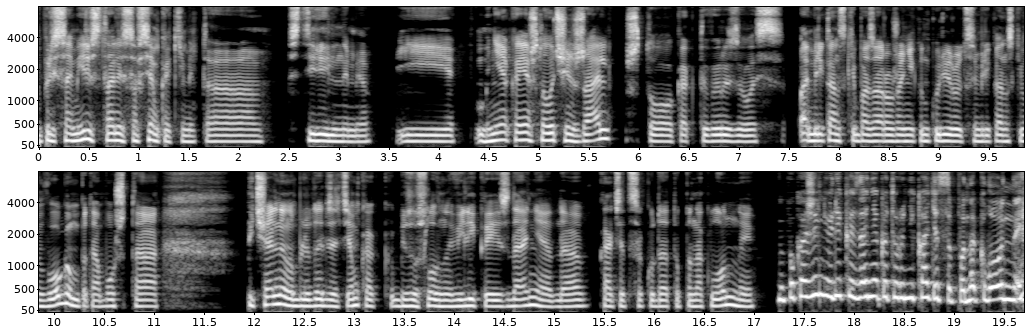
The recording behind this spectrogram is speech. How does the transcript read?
при Самире стали совсем какими-то стерильными. И мне, конечно, очень жаль, что, как ты выразилась, американский базар уже не конкурирует с американским Вогом, потому что печально наблюдать за тем, как, безусловно, великое издание, да, катится куда-то по наклонной. Ну, покажи мне великое издание, которое не катится по наклонной.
